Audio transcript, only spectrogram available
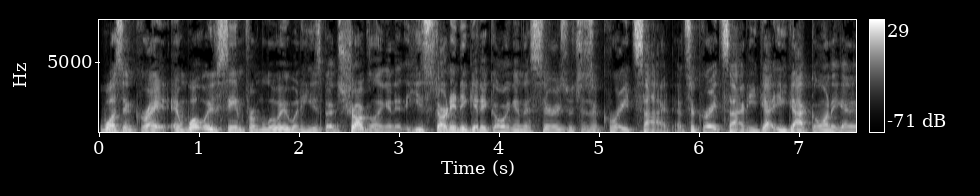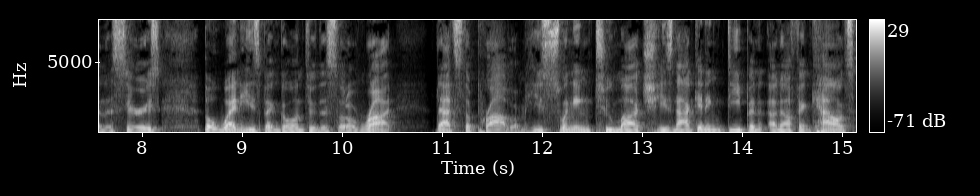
wasn't great. And what we've seen from Luis when he's been struggling, and it, he's starting to get it going in this series, which is a great sign. That's a great sign. He got he got going again in this series, but when he's been going through this little rut, that's the problem. He's swinging too much. He's not getting deep in, enough in counts.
